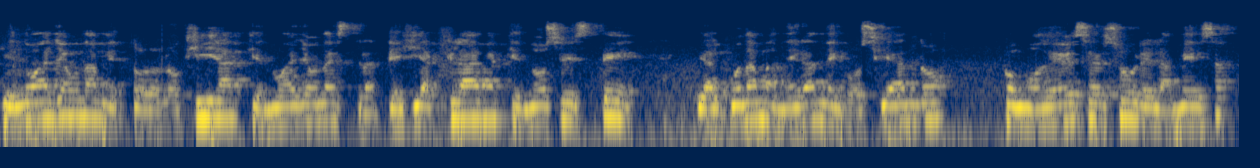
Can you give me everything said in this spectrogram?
que no haya una metodología, que no haya una estrategia clara, que no se esté de alguna manera negociando como debe ser sobre la mesa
